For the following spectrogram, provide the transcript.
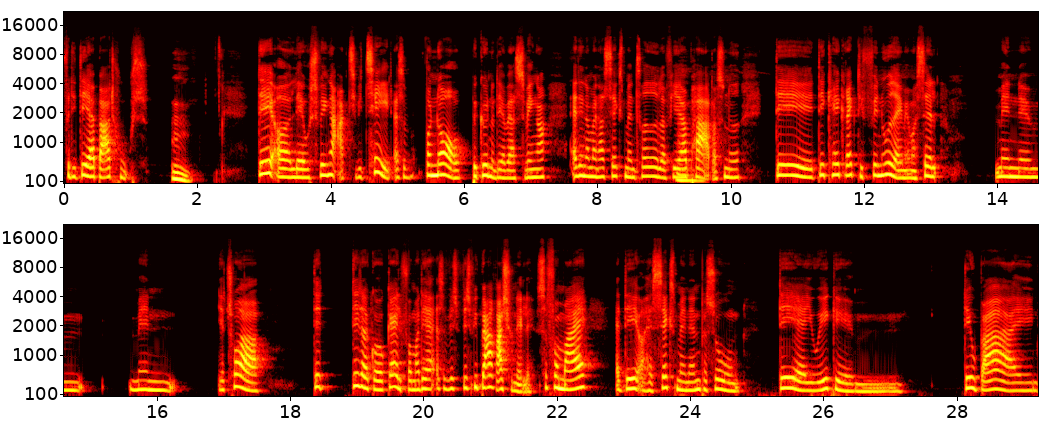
fordi det er bare et hus. Mm. Det at lave svingeraktivitet, altså hvornår begynder det at være svinger? Er det, når man har sex med en tredje eller fjerde mm. part og sådan noget? Det, det kan jeg ikke rigtig finde ud af med mig selv. Men, øhm, men jeg tror, det, det der går galt for mig, det er, altså hvis, hvis vi bare er rationelle, så for mig er det at have sex med en anden person, det er jo ikke, øhm, det er jo bare en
